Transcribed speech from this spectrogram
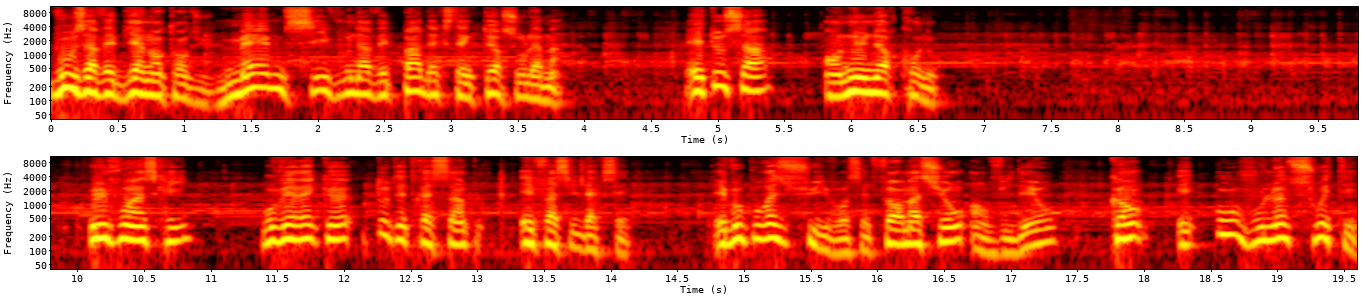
Vous avez bien entendu, même si vous n'avez pas d'extincteur sous la main. Et tout ça en une heure chrono. Une fois inscrit, vous verrez que tout est très simple et facile d'accès. Et vous pourrez suivre cette formation en vidéo quand et où vous le souhaitez.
